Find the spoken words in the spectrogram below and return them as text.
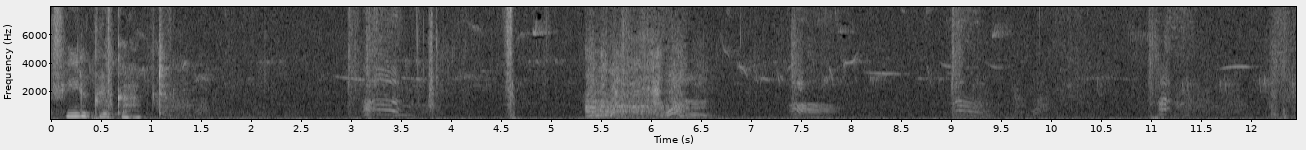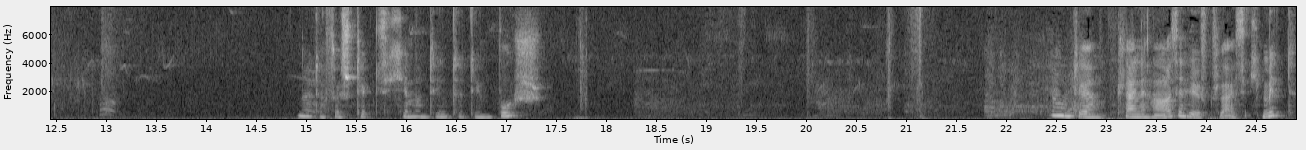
Viel Glück gehabt. Na, da versteckt sich jemand hinter dem Busch. Und der kleine Hase hilft fleißig mit.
